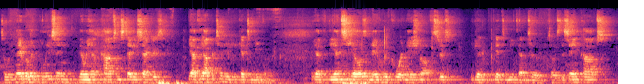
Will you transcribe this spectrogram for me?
So with neighborhood policing, then we have cops in steady sectors. You have the opportunity to get to meet them. You have the NCOs, the neighborhood coordination officers. You get get to meet them too. So it's the same cops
